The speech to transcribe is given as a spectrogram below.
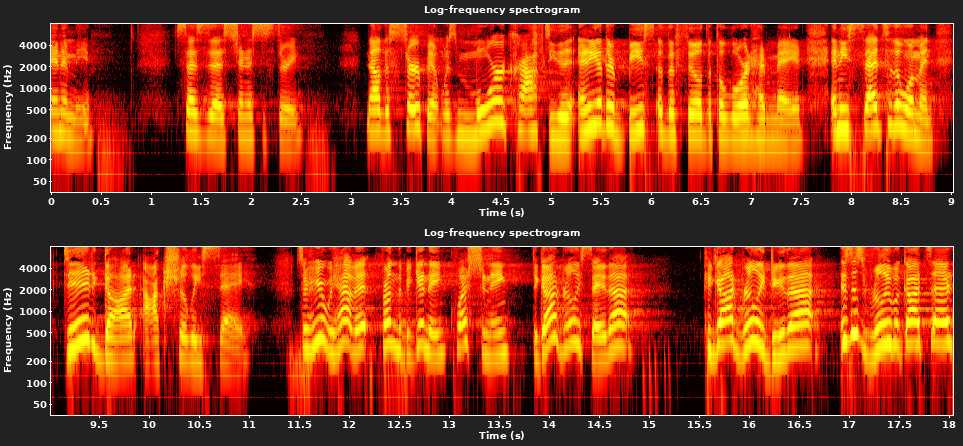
enemy. It says this, Genesis 3. Now the serpent was more crafty than any other beast of the field that the Lord had made. And he said to the woman, Did God actually say? So here we have it from the beginning, questioning Did God really say that? Can God really do that? Is this really what God said?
